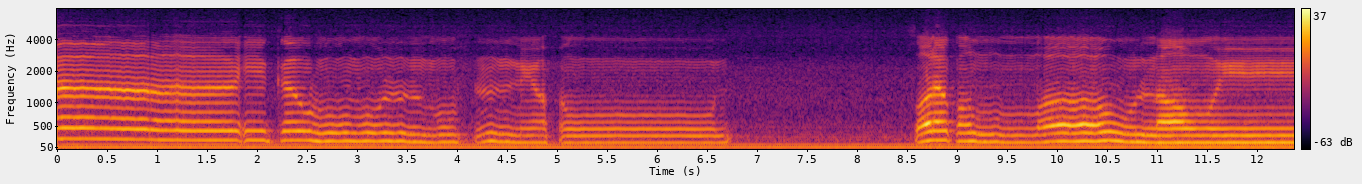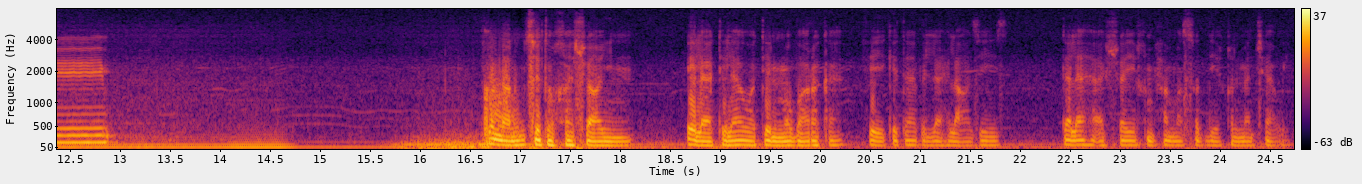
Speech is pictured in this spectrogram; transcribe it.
هم المفلحون. صدق الله العظيم. كنا ننصت خاشعين. إلى تلاوة مباركة في كتاب الله العزيز تلاها الشيخ محمد صديق المنشاوي.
